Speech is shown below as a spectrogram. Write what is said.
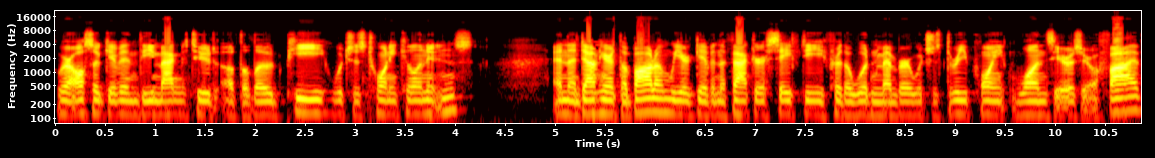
We are also given the magnitude of the load P, which is 20 kilonewtons. And then down here at the bottom, we are given the factor of safety for the wooden member, which is 3.1005.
